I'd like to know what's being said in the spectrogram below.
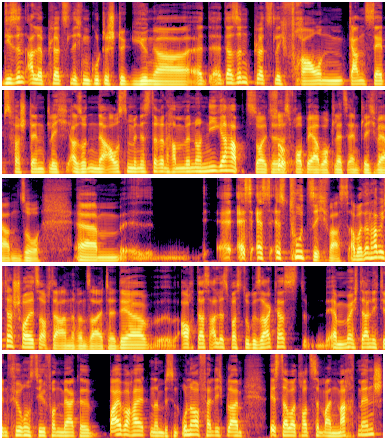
die sind alle plötzlich ein gutes Stück jünger. Äh, da sind plötzlich Frauen ganz selbstverständlich. Also eine Außenministerin haben wir noch nie gehabt, sollte so. das Frau Baerbock letztendlich werden. So. Ähm, es, es, es tut sich was. Aber dann habe ich da Scholz auf der anderen Seite, der äh, auch das alles, was du gesagt hast, er möchte eigentlich den Führungsstil von Merkel beibehalten, ein bisschen unauffällig bleiben, ist aber trotzdem ein Machtmensch.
